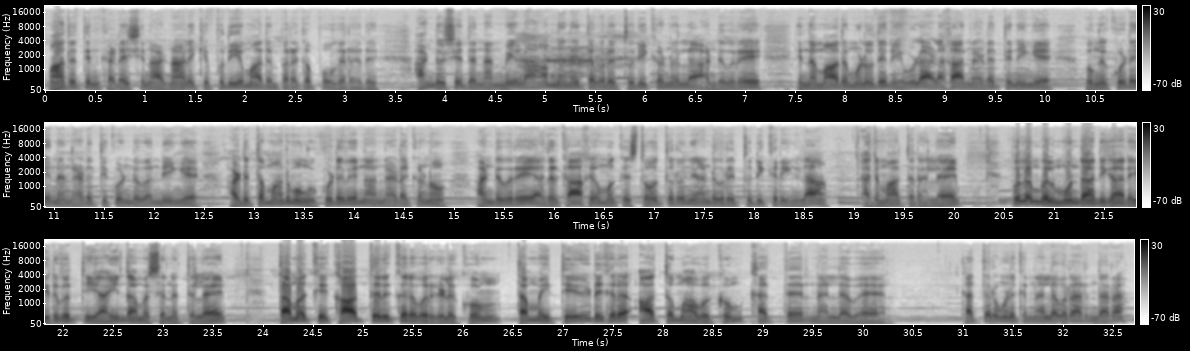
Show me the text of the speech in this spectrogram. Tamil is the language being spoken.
மாதத்தின் கடைசி நாள் நாளைக்கு புதிய மாதம் பிறக்க போகிறது. ஆண்டு செய்த நன்மையெல்லாம் நினைத்தவரை துதிக்கணும்ல ஆண்டவரே இந்த மாதம் முழுவதும் என்னை எவ்வளோ அழகாக நடத்தினீங்க. உங்கள் கூட என்னை நடத்தி கொண்டு வந்தீங்க. அடுத்த மாதம் உங்கள் கூடவே நான் நடக்கணும். ஆண்டவரே அதற்காக உமக்கு ஸ்தோத்திரம்னு ஆண்டவரை துதிக்கிறீங்களா? அது மாத்திரம் இல்லை. புலம்பல் மூன்றாம் அதிகாரம் இருபத்தி ஐந்தாம் வசனத்தில் தமக்கு காத்திருக்கிறவர்களுக்கும் தம்மை தேடுகிற ஆத்மாவுக்கும் கத்தர் நல்லவர். கத்தர் உங்களுக்கு நல்லவராக இருந்தாரா?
